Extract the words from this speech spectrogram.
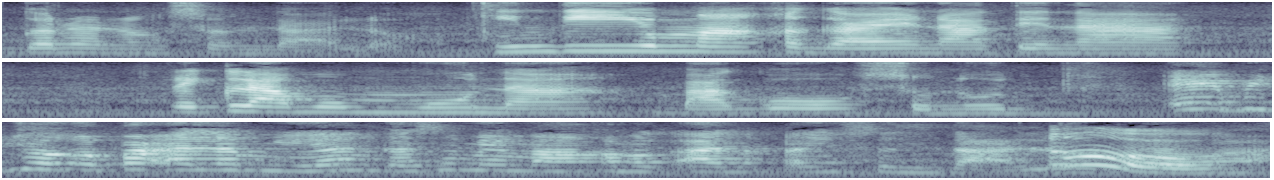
Ganon ang sundalo. Hindi yung mga kagaya natin na reklamo muna bago sunod. eh, video ka par, alam niyo yan kasi may mga kamag-anak kayong sundalo, Oo. diba?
